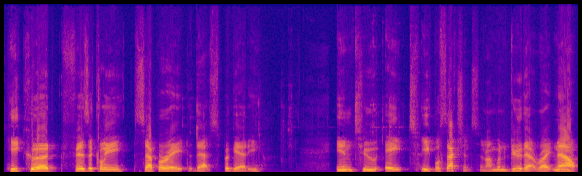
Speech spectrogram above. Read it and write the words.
he could physically separate that spaghetti into eight equal sections. And I'm going to do that right now.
